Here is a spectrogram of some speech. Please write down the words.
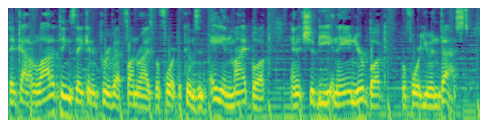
They've got a lot of things they can improve at fundrise before it becomes an a in my book and it should be an A in your book before you invest.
